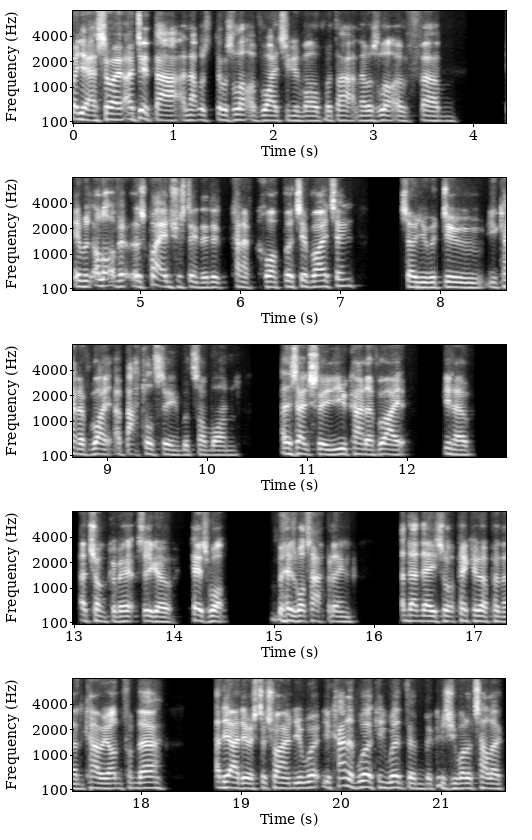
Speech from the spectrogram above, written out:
but yeah, so I, I, did that, and that was there was a lot of writing involved with that, and there was a lot of um, it was a lot of it, it was quite interesting. They did kind of cooperative writing, so you would do you kind of write a battle scene with someone, and essentially you kind of write you know a chunk of it. So you go, here's what, here's what's happening, and then they sort of pick it up and then carry on from there. And the idea is to try and you work, you're kind of working with them because you want to tell a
